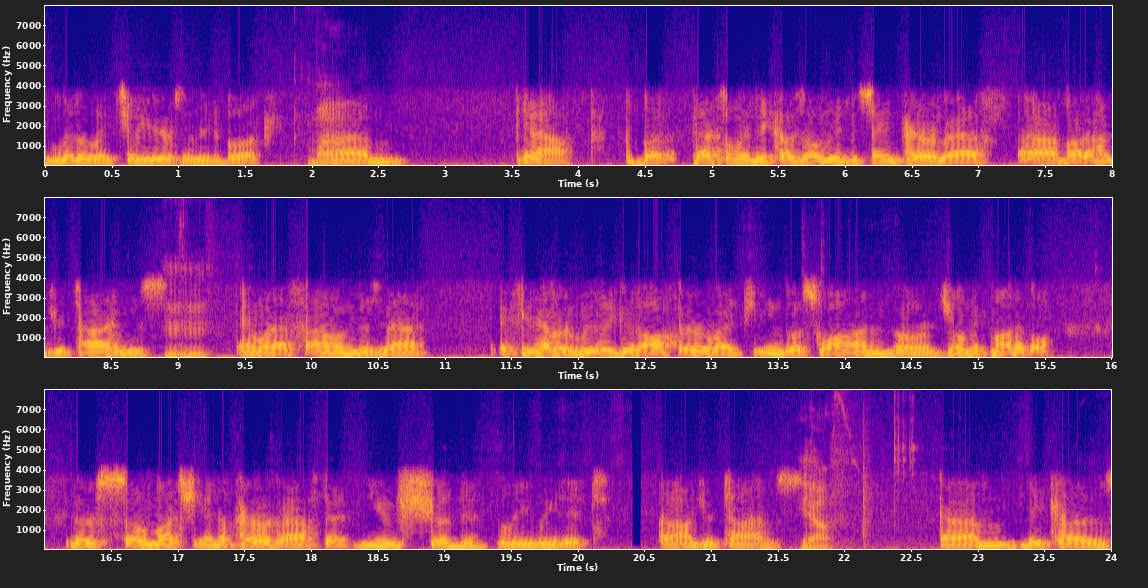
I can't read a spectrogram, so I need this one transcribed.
literally two years to read a book. Wow. Um, yeah, but that's only because I'll read the same paragraph uh, about a hundred times, hmm and what I found is that if you have a really good author like Ingo Swann or Joe McMoneagle, there's so much in a paragraph that you should reread it a hundred times Yeah. um, because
